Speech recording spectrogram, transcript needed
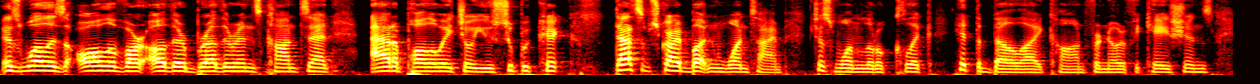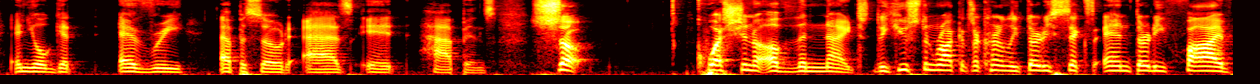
as well as all of our other brethren's content at Apollo HOU. Super kick that subscribe button one time, just one little click, hit the bell icon for notifications, and you'll get every episode as it happens. So, Question of the night. The Houston Rockets are currently 36 and 35.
